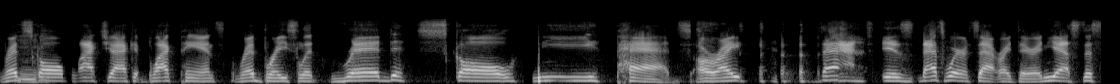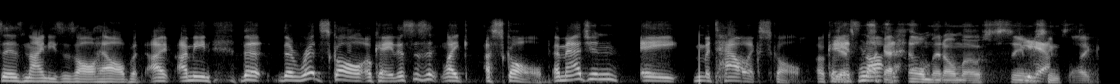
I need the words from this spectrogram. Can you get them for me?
red Mhm. skull, black jacket, black pants, red bracelet, red skull knee pads. All right. that is, that's where it's at right there. And yes, this is 90s is all hell. But I, I mean, the, the Red Skull, okay, this isn't like a skull. Imagine a metallic skull. Okay. yeah, it's, it's, not like a helmet almost. Seems Yeah. seems like.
